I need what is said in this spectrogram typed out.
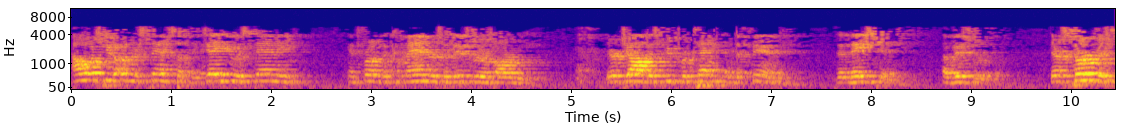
I want you to understand something. Jehu is standing in front of the commanders of Israel's army. Their job is to protect and defend the nation of Israel. Their service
